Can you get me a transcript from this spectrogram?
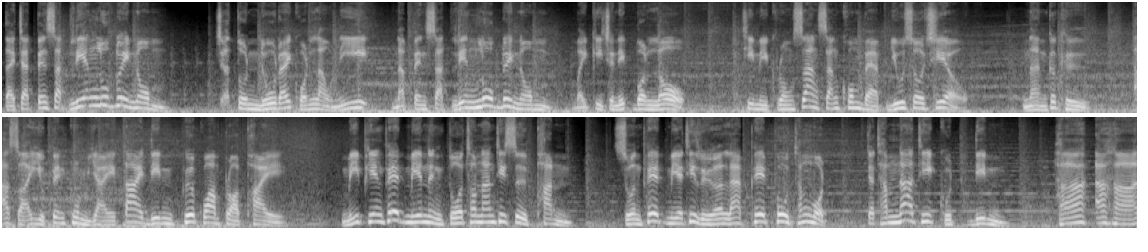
แต่จัดเป็นสัตว์เลี้ยงลูกด้วยนมเจ้าตุนนูไร้ขนเหล่านี้ นับเป็นสัตว์เลี้ยงลูกด้วยนมไม่กี่ชนิดบนโลก ที่มีโครงสร้างสังคมแบบยูโซเชียลนั่นก็คือ อาศัยอยู่เป็นกลุ่มใหญ่ใต้ดินเพื่อความปลอดภัย มีเพียงเพศเมียหนึ่งตัวเท่านั้นที่สืบพันธุ์ ส่วนเพศเมียที่เหลือและเพศผู้ทั้งหมด จะทำหน้าที่ขุดดิน หาอาหาร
